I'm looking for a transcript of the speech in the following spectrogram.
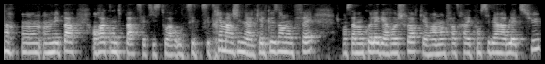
on, on met pas, on raconte pas cette histoire, ou c'est très marginal. Quelques-uns l'ont fait. Pense à mon collègue à Rochefort qui a vraiment fait un travail considérable là-dessus.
